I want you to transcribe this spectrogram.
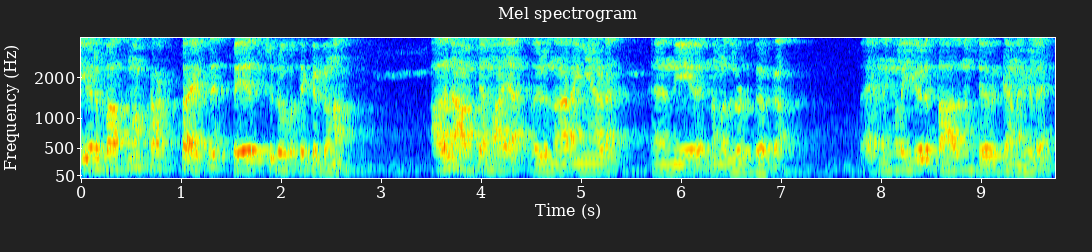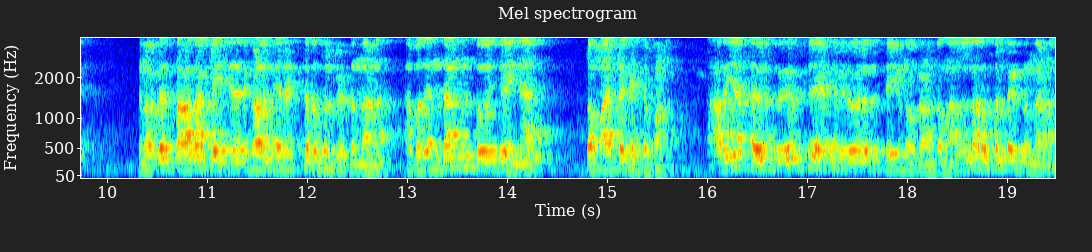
ഈ ഒരു ഭസ്മം കറക്റ്റായിട്ട് പേസ്റ്റ് രൂപത്തിൽ കിട്ടണം. അതിനാവശ്യമായ ഒരു നാരങ്ങയുടെ നീര് നമ്മൾ ഇതിലോട്ട് ചേർക്കാം നിങ്ങൾ ഈ ഒരു സാധനം ചേർക്കുകയാണെങ്കിൽ നിങ്ങൾക്ക് സാധാ ക്ലീൻ ചെയ്തതിനേക്കാളും ഇരട്ട റിസൾട്ട് കിട്ടുന്നതാണ്. അപ്പോൾ അത് എന്താണെന്ന് ചോദിച്ചു കഴിഞ്ഞാൽ ടൊമാറ്റോ കെച്ചപ്പാണ് അറിയാത്തവർ തീർച്ചയായിട്ടും ഇതുപോലെ ഒന്ന് ചെയ്ത് നോക്കണം കേട്ടോ. നല്ല റിസൾട്ട് കിട്ടുന്നതാണ്.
